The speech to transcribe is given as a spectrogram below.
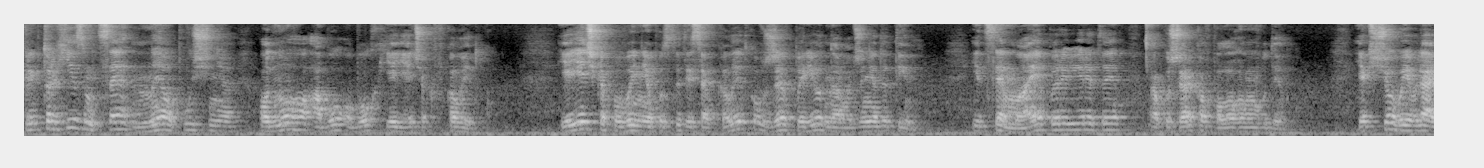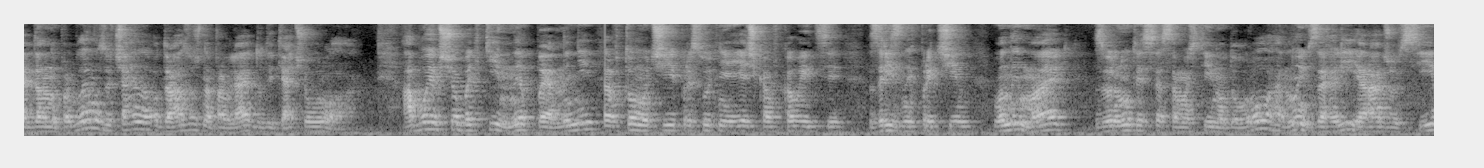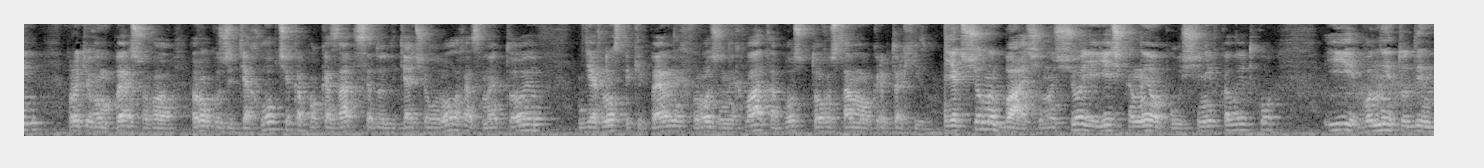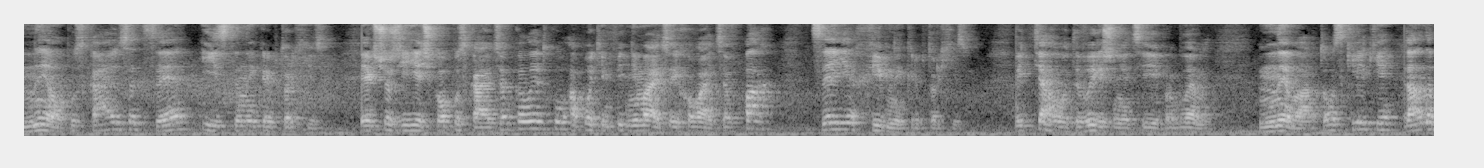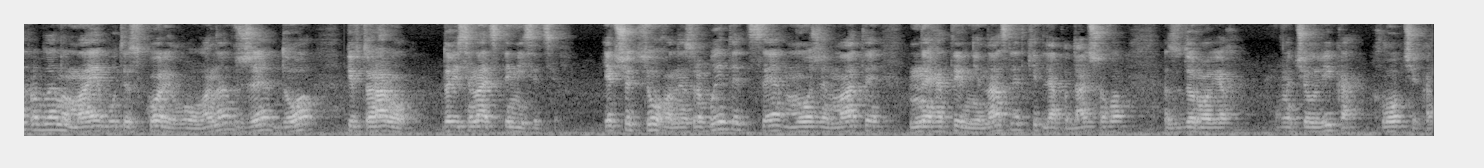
Крипторхізм це не опущення одного або обох яєчок в калитку. Яєчка повинні опуститися в калитку вже в період народження дитини. І це має перевірити акушерка в пологовому будинку. Якщо виявляють дану проблему, звичайно, одразу ж направляють до дитячого уролога. Або якщо батьки не впевнені в тому, чи присутні яєчка в калитці з різних причин, вони мають звернутися самостійно до уролога. Ну і взагалі я раджу всім протягом першого року життя хлопчика показатися до дитячого уролога з метою діагностики певних вроджених вад або ж того ж самого крипторхізму. Якщо ми бачимо, що яєчка не опущені в калитку і вони туди не опускаються, це істинний крипторхізм. Якщо ж яєчка опускаються в калитку, а потім піднімаються і ховаються в пах, це є хибний крипторхізм. Відтягувати вирішення цієї проблеми не варто, оскільки дана проблема має бути скоригована вже до півтора року, до 18 місяців. Якщо цього не зробити, це може мати негативні наслідки для подальшого здоров'я чоловіка, хлопчика.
